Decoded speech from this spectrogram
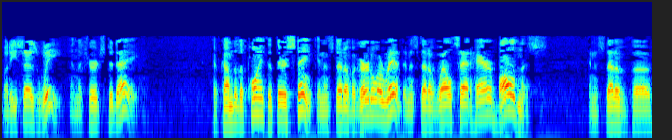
But he says we in the church today have come to the point that there's stink, and instead of a girdle, a rent, and instead of well set hair, baldness, and instead of, uh,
